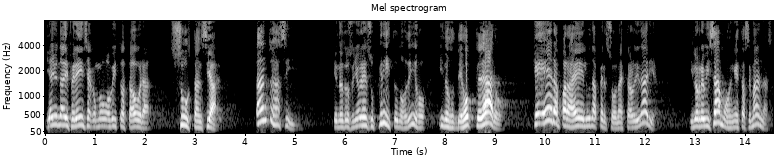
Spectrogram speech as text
Y hay una diferencia, como hemos visto hasta ahora, sustancial. Tanto es así que nuestro Señor Jesucristo nos dijo y nos dejó claro que era para Él una persona extraordinaria. Y lo revisamos en estas semanas,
